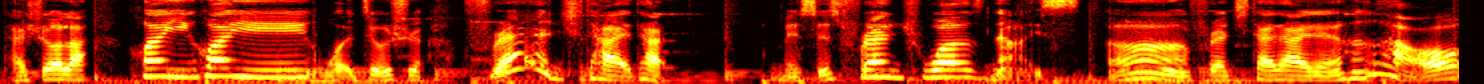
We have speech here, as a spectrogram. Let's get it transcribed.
她说了，欢迎欢迎，我就是 French 太太。Mrs. French was nice. 啊，French 太太人很好。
